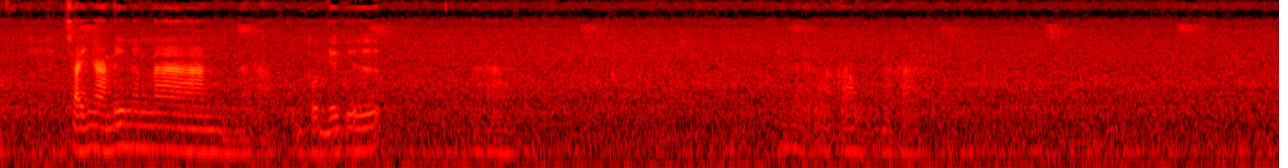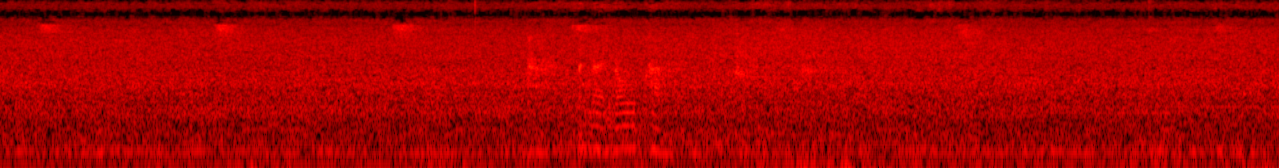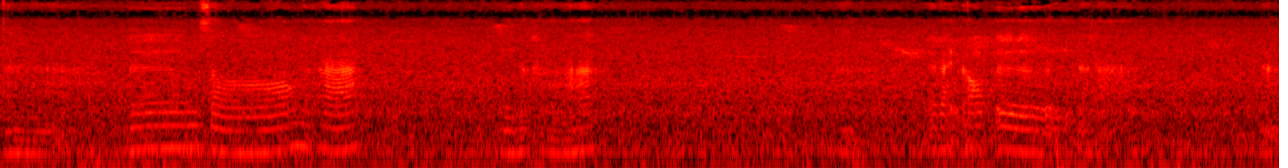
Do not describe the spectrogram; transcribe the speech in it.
ใช้งานได้นานๆนะคะทนเยอะๆนะคะให้หลายรอบเอานะคะ ค่ะหลายๆรอบค่ะ อ่าหนึ่งสองนะคะ นี่นะคะอ่าหลายๆรอบเลยนะคะอ่า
